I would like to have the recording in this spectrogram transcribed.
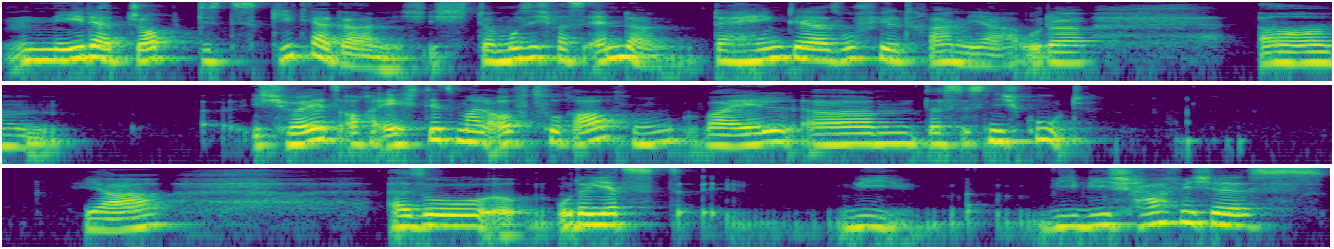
nee, der Job, das, das geht ja gar nicht. Ich, da muss ich was ändern. Da hängt ja so viel dran, ja. Oder ähm, ich höre jetzt auch echt jetzt mal auf zu rauchen, weil ähm, das ist nicht gut. Ja, also, oder jetzt, wie, wie, wie schaffe ich es,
